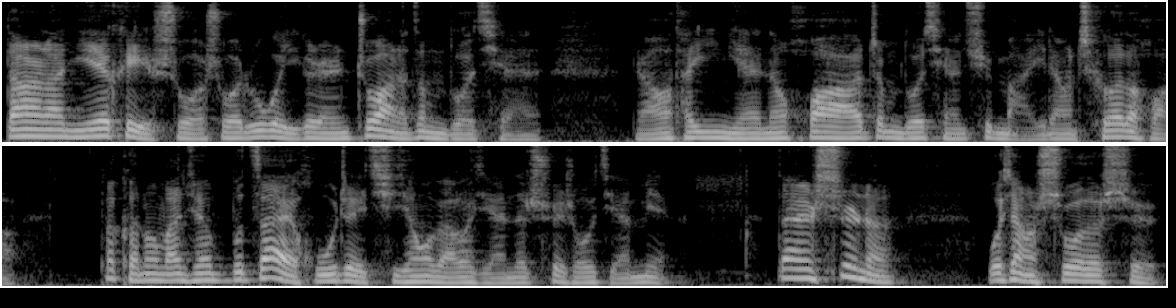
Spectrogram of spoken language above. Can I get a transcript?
当然了，你也可以说说，如果一个人赚了这么多钱，然后他一年能花这么多钱去买一辆车的话，他可能完全不在乎这七千五百块钱的税收减免。但是呢，我想说的是，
